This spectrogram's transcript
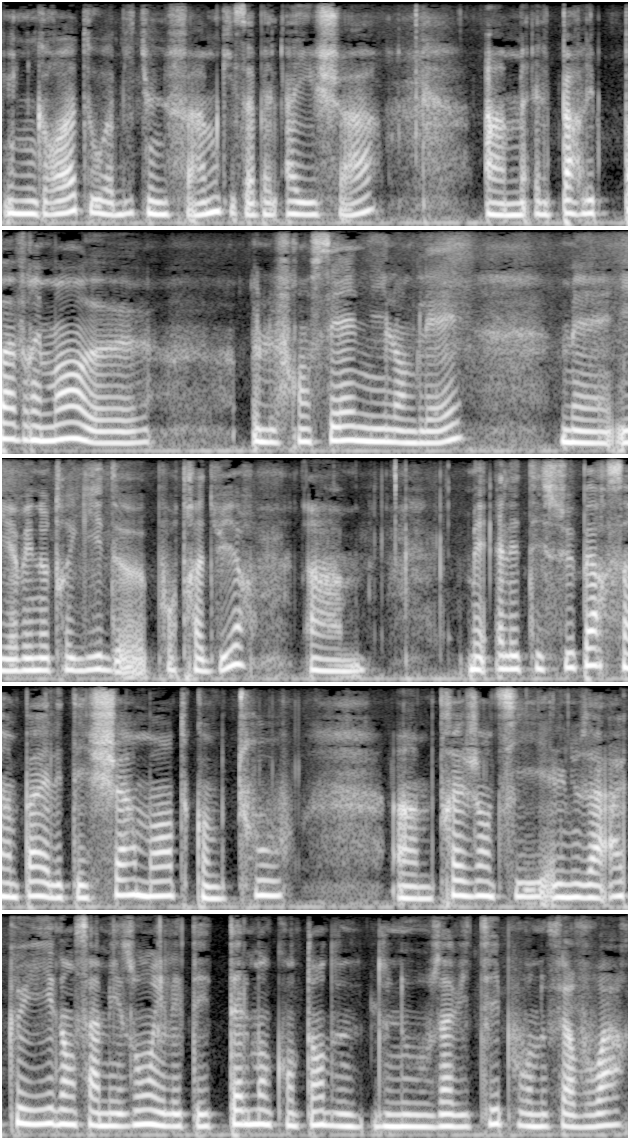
une grotte où habite une femme qui s'appelle Aïcha. Euh, elle parlait pas vraiment euh, le français ni l'anglais, mais il y avait notre guide pour traduire. mais elle était super sympa, elle était charmante comme tout euh, très gentille. Elle nous a accueillis dans sa maison. Elle était tellement contente de, nous inviter pour nous faire voir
